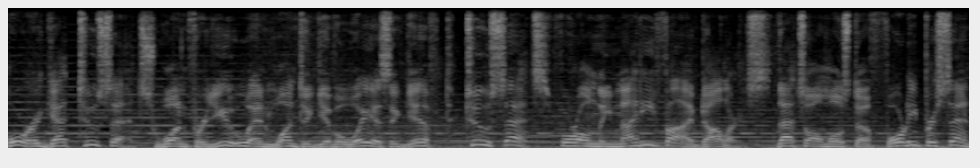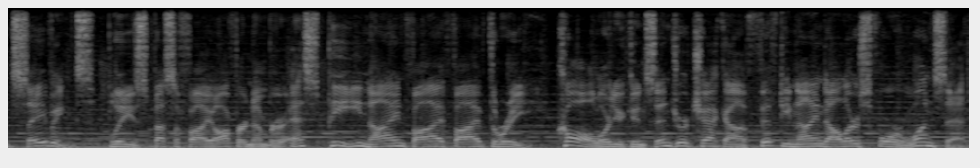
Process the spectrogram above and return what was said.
or get two sets, one for you and one to give away as a gift. Two sets for only $95. That's almost a 40% savings. Please specify offer number SP9553. Call or you can send your check of $59 for one set.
